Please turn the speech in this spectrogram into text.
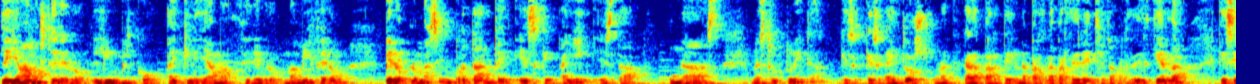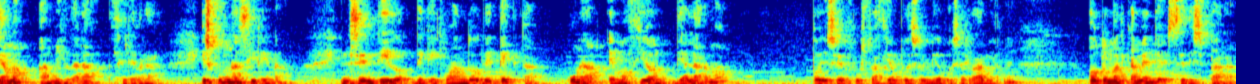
Le llamamos cerebro límbico, hay quien le llama cerebro mamífero, pero lo más importante es que allí está unas, una estructurita, que, que hay dos, una cada parte, una parte, la parte derecha y otra parte de izquierda, que se llama amígdala cerebral. Es como una sirena, en el sentido de que cuando detecta una emoción de alarma, puede ser frustración, puede ser miedo, puede ser rabia, ¿eh? automáticamente se dispara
